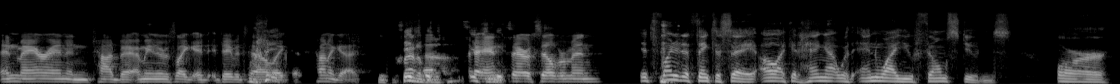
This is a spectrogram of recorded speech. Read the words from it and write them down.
and Maron and Todd Barry. I mean, there was like Dave Attell, like a ton of guys. Incredible. Uh, and Sarah Silverman. It's funny to think to say, oh, I could hang out with NYU film students or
